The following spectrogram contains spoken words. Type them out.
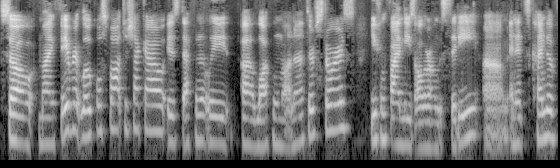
So my favorite local spot to check out is definitely uh, La Humana thrift stores. You can find these all around the city, um, and it's kind of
